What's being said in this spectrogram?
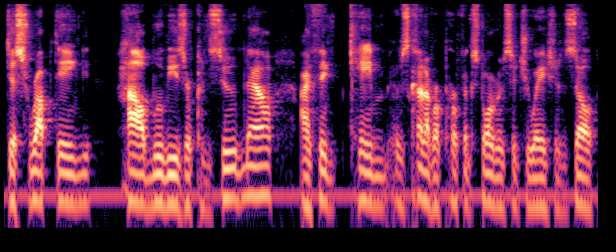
disrupting how movies are consumed now. I think came it was kind of a perfect storm of situations. So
